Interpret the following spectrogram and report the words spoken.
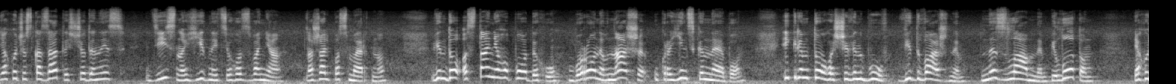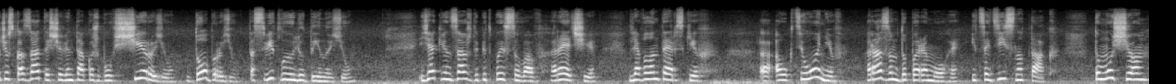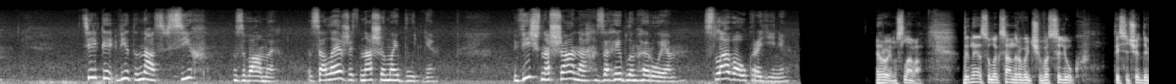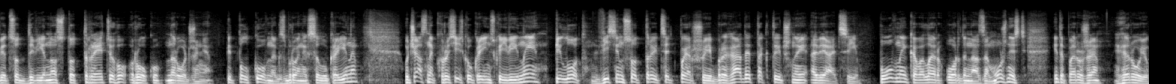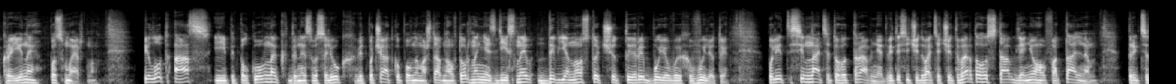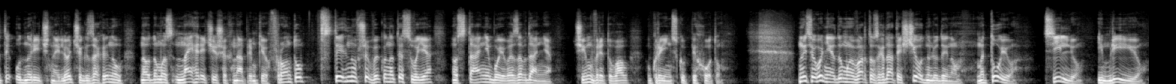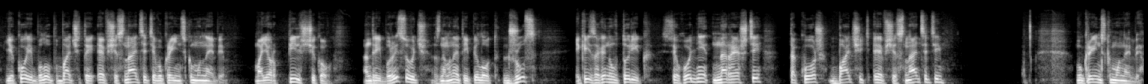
я хочу сказати, що Денис дійсно гідний цього звання, на жаль, посмертно. Він до останнього подиху боронив наше українське небо. І крім того, що він був відважним, незламним пілотом, я хочу сказати, що він також був щирою, доброю та світлою людиною як він завжди підписував речі для волонтерських е, аукціонів разом до перемоги. І це дійсно так. Тому що тільки від нас всіх з вами залежить наше майбутнє. Вічна шана загиблим героям. Слава Україні! Героям слава Денис Олександрович Василюк. 1993 року народження, підполковник збройних сил України, учасник російсько-української війни, пілот 831-ї бригади тактичної авіації, повний кавалер ордена за мужність і тепер уже герой України посмертно. Пілот АС і підполковник Денис Василюк від початку повномасштабного вторгнення здійснив 94 бойових вильоти. Політ 17 травня 2024-го став для нього фатальним. 31-річний льотчик загинув на одному з найгарячіших напрямків фронту, встигнувши виконати своє останнє бойове завдання чим врятував українську піхоту. Ну і сьогодні, я думаю, варто згадати ще одну людину метою, ціллю і мрією, якої було побачити F-16 в українському небі. Майор Пільщиков Андрій Борисович, знаменитий пілот Джус, який загинув торік. Сьогодні, нарешті, також бачить F-16 в українському небі.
